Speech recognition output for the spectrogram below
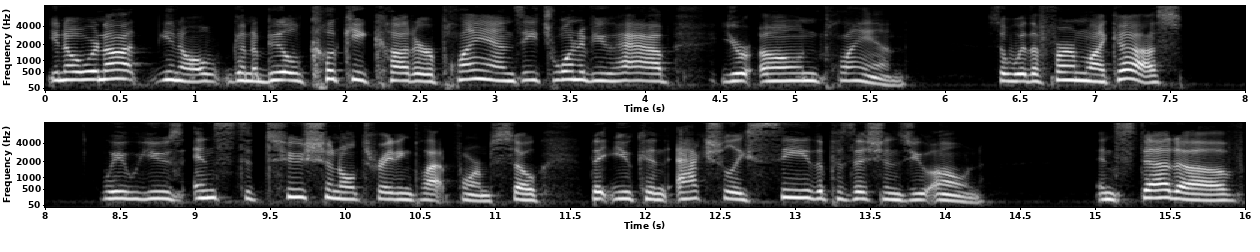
You know, we're not, you know, going to build cookie cutter plans. Each one of you have your own plan. So with a firm like us, we use institutional trading platforms so that you can actually see the positions you own instead of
